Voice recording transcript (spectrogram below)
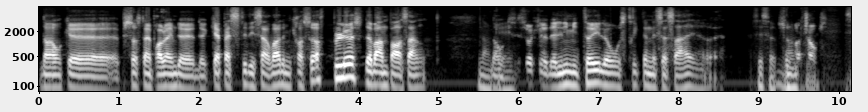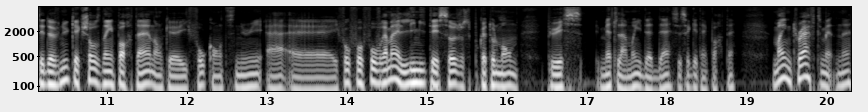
Donc, ça, c'est un problème de, de capacité des serveurs de Microsoft, plus de bande passante. Donc, Donc, euh, c'est sûr que de limiter là, au strict nécessaire, euh, c'est ça. c'est devenu quelque chose d'important, donc euh, il faut continuer à... euh, il faut, faut, faut vraiment limiter ça juste pour que tout le monde puisse mettre la main dedans. C'est ça qui est important. Minecraft maintenant.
